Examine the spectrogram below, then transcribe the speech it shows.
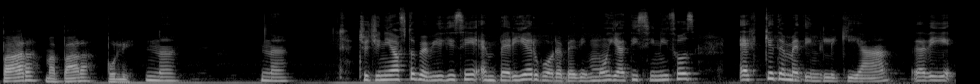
πάρα μα πάρα πολύ. Ναι. Ναι. Και εκείνη η αυτοπεποίθηση είναι περίεργο ρε παιδί μου γιατί συνήθως έρχεται με την ηλικία. Δηλαδή,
